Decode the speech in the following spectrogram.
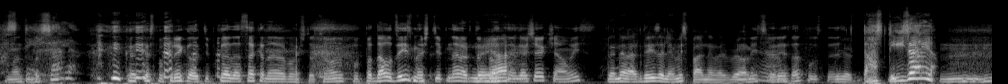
Man tas Dīzeļi? Ka, kas par priklu, ķip, kādā sakarā nevar būt tāds. Un pa, pa daudz izmešu, ķip, nevar Nu tur jā. braukt vienkārši iekšā un viss. Te nevar dīzeļiem vispār nevar braukt. viss var iet atpūsties. Das Dīzeļi? Mhm.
